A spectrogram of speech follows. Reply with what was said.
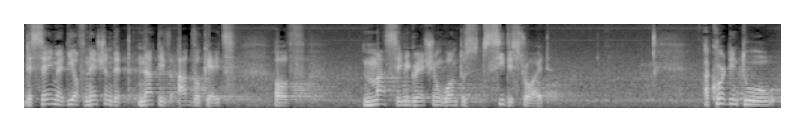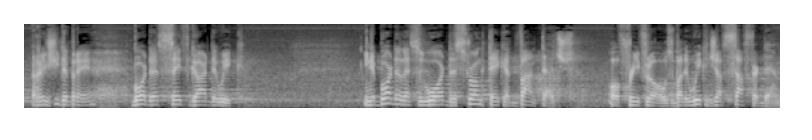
the same idea of nation that native advocates of mass immigration want to see destroyed. According to Régis Debray, borders safeguard the weak. In a borderless world, the strong take advantage of free flows, but the weak just suffer them.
